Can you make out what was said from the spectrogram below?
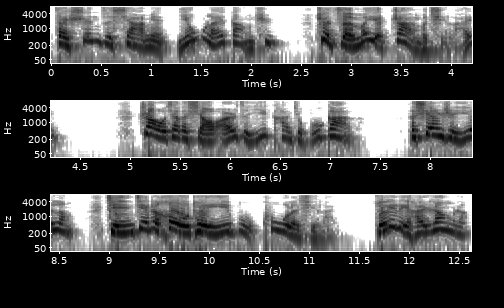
在身子下面游来荡去，却怎么也站不起来。赵家的小儿子一看就不干了，他先是一愣，紧接着后退一步，哭了起来，嘴里还嚷嚷：“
